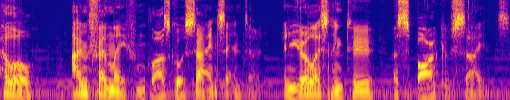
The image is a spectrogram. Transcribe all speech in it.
Hello, I'm Finlay from Glasgow Science Centre, and you're listening to A Spark of Science.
